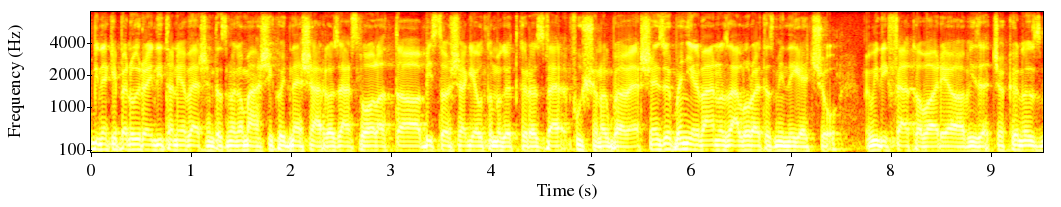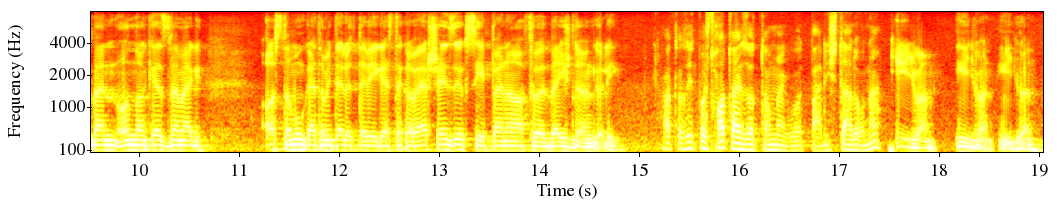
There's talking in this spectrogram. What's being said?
mindenképpen újraindítani a versenyt, az meg a másik, hogy ne sárga zászló alatt a biztonsági autó mögött körözve fussanak be a versenyzők, mert nyilván az állórajt az mindig egy show, meg mindig felkavarja a vizet, csak közben onnan kezdve meg azt a munkát, amit előtte végeztek a versenyzők, szépen a földbe is döngöli. Hát az itt most hatványzottan meg volt pár istáló, ne? Így van, így van, így van.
